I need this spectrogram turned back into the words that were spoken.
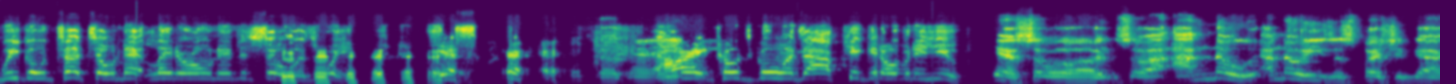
We go touch on that later on in the show as well. yes. All right, Coach Goins, I'll kick it over to you. Yeah. So, uh, so I, I, know, I know he's a special guy,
